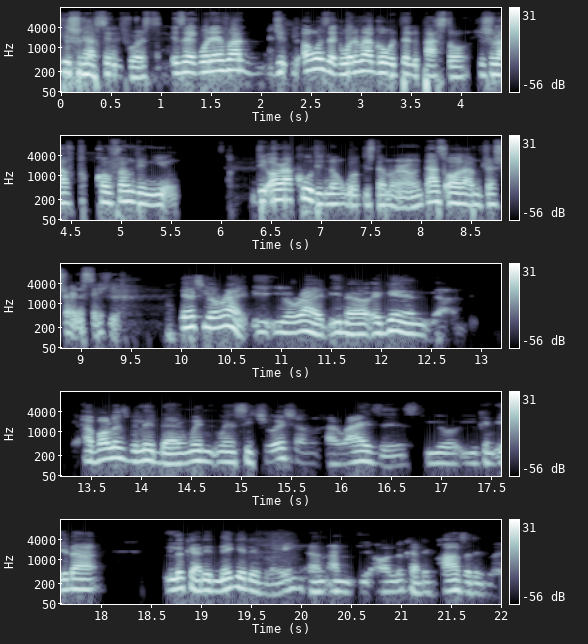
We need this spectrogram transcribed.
They should have seen it first. It's like whatever always like whatever God would tell the pastor, he should have confirmed in you. The oracle did not work this time around. That's all I'm just trying to say here. Yes, you're right. You're right. You know, again, I've always believed that when when situation arises, you you can either look at it negatively and, and or look at it positively.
